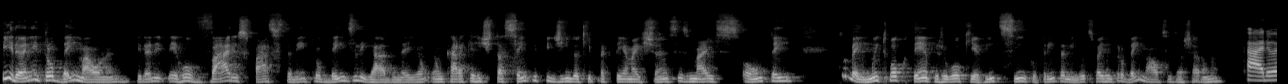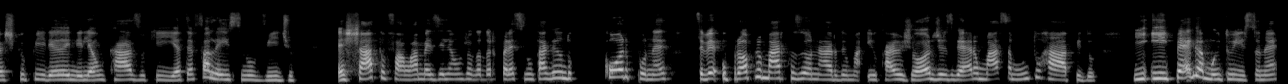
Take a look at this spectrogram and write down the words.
Pirani entrou bem mal, né? Pirani errou vários passes também, entrou bem desligado, né? E é um, é um cara que a gente está sempre pedindo aqui para que tenha mais chances, mas ontem tudo bem, muito pouco tempo, jogou o quê? 25, 30 minutos, mas entrou bem mal, vocês acharam, né? Cara, eu acho que o Pirani, ele é um caso que, até falei isso no vídeo, é chato falar, mas ele é um jogador que parece que não tá ganhando corpo, né? Você vê, o próprio Marcos Leonardo e o Caio Jorge, eles ganharam massa muito rápido. E, e, pega muito isso, né?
